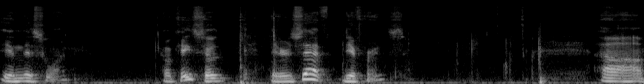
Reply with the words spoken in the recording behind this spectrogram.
in this one. Okay, so there's that difference. Uh,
